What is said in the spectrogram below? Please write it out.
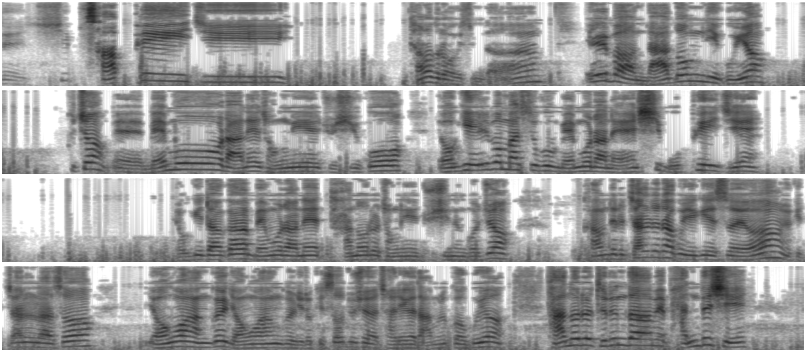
네, 14페이지 단어 들어가겠습니다. 1번 나돔니고요. 그쵸? 예, 메모란에 정리해 주시고 여기에 1번만 쓰고 메모란에 15페이지에 여기다가 메모란에 단어를 정리해 주시는 거죠. 가운데를 자르라고 얘기했어요. 이렇게 잘라서 영어 한글, 영어 한글 이렇게 써주셔야 자리가 남을 거고요. 단어를 들은 다음에 반드시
